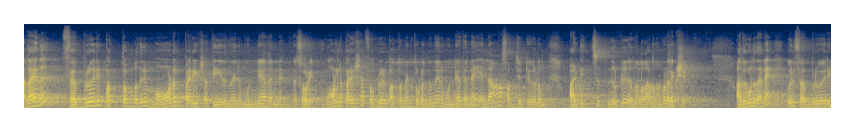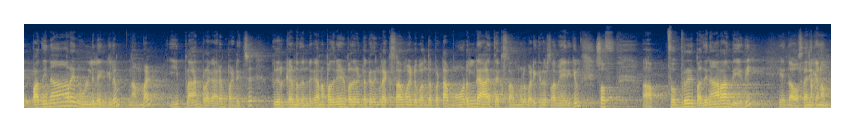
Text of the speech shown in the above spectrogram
അതായത് ഫെബ്രുവരി പത്തൊമ്പതിന് മോഡൽ പരീക്ഷ തീരുന്നതിന് മുന്നേ തന്നെ സോറി മോഡൽ പരീക്ഷ ഫെബ്രുവരി പത്തൊമ്പതിന് തുടങ്ങുന്നതിന് മുന്നേ തന്നെ എല്ലാ സബ്ജക്റ്റുകളും പഠിച്ച് തീർക്കുക എന്നുള്ളതാണ് നമ്മുടെ ലക്ഷ്യം. അതുകൊണ്ട് തന്നെ ഒരു ഫെബ്രുവരി പതിനാറിനുള്ളിലെങ്കിലും നമ്മൾ ഈ പ്ലാൻ പ്രകാരം പഠിച്ച് തീർക്കേണ്ടതുണ്ട്. കാരണം പതിനേഴ് പതിനെട്ടൊക്കെ നിങ്ങൾ എക്സാമുമായിട്ട് ബന്ധപ്പെട്ട മോഡലിന്റെ ആദ്യത്തെ എക്സാമുകൾ പഠിക്കുന്ന ഒരു സമയമായിരിക്കും. സോ ഫെബ്രുവരി പതിനാറാം തീയതി എന്ത് അവസാനിക്കണം?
